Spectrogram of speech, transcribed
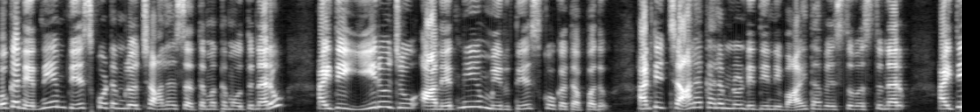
ఒక నిర్ణయం తీసుకోవటంలో చాలా సతమతమవుతున్నారు. అయితే ఈ రోజు ఆ నిర్ణయం మీరు తీసుకోక తప్పదు. అంటే చాలా కాలం నుండి దీన్ని వాయిదా వేస్తూ వస్తున్నారు. అయితే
